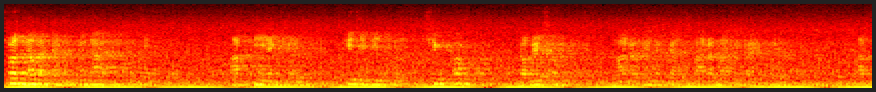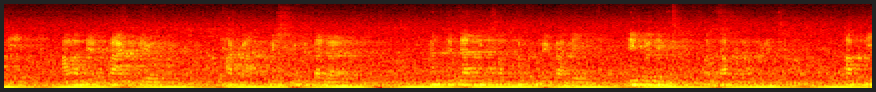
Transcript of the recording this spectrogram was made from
শ্রদ্ধাভাজন প্রধান আপনি একজন পৃথিবীর শিক্ষক গবেষক মানবিকতা মানবাধিকার করেন আপনি আমাদের প্রান্তীয় ঢাকা বিশ্ববিদ্যালয়ের আন্তর্জাতিক সম্পর্ক বিভাগে দীর্ঘদিন অধ্যাপনা করেছেন আপনি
